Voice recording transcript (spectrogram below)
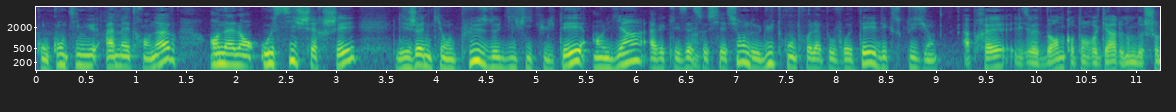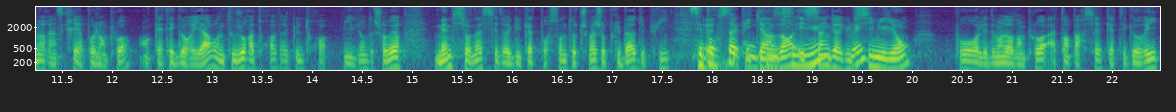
qu'on continue à mettre en œuvre en allant aussi chercher les jeunes qui ont le plus de difficultés en lien avec les associations de lutte contre la pauvreté et l'exclusion. Après, Elisabeth Borne, quand on regarde le nombre de chômeurs inscrits à Pôle emploi en catégorie A, on est toujours à 3,3 millions de chômeurs, même si on a 7,4% de taux de chômage au plus bas depuis, euh, depuis qu'on 15 ans et continue, 5,6 oui. millions pour les demandeurs d'emploi à temps partiel catégorie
